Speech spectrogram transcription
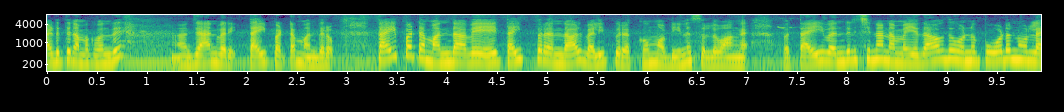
அடுத்து நமக்கு வந்து ஜான்வரி. தைப்பட்டம் வந்துடும் தைப்பட்டம் வந்தாவே தை பிறந்தால் வழி பிறக்கும் அப்படின்னு சொல்லுவாங்க. இப்போ தை வந்துருச்சுன்னா நம்ம ஏதாவது ஒன்று போடணும்ல.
